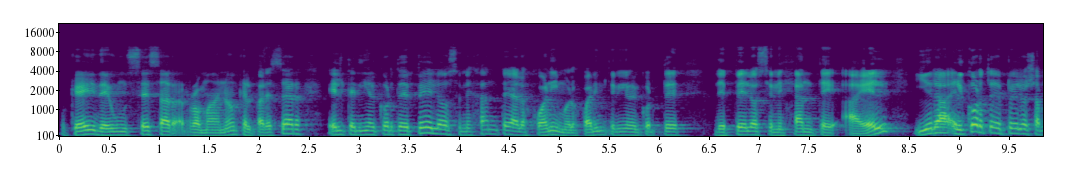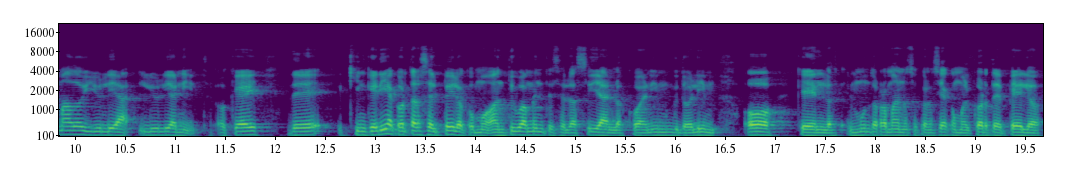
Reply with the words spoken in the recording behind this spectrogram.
¿okay? de un César romano, que al parecer él tenía el corte de pelo semejante a los Koanim, los Koanim tenían el corte de pelo semejante a él, y era el corte de pelo llamado Julianit, ¿okay? de quien quería cortarse el pelo como antiguamente se lo hacían los Koanim Gdolim, o que en el mundo romano se conocía como el corte de pelo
